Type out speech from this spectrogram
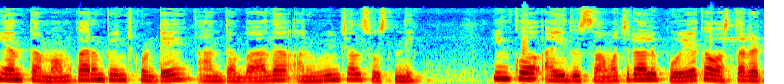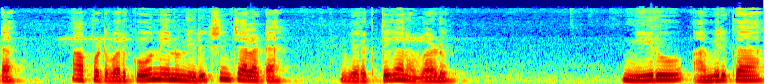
ఎంత మమకారం పెంచుకుంటే అంత బాధ అనుభవించాల్సి వస్తుంది. ఇంకో ఐదు సంవత్సరాలు పోయాక వస్తాడట. అప్పటి వరకు నేను నిరీక్షించాలట. విరక్తిగా నవ్వాడు. మీరు అమెరికా?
